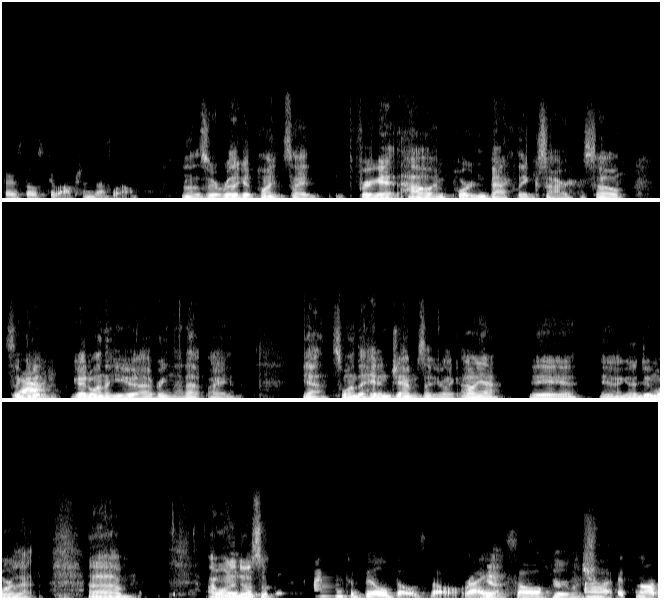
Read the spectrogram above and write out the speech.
there's those two options as well. No, those are really good points. I forget how important backlinks are. So it's a yeah. good good one that you uh, bring that up. I yeah, it's one of the hidden gems that you're like, oh yeah, yeah, yeah, yeah. I got to do more of that. Um, I want to know some time to build those though, right? Yeah, so very much. Uh, it's not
